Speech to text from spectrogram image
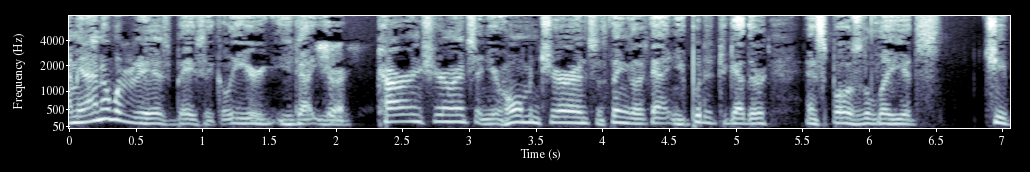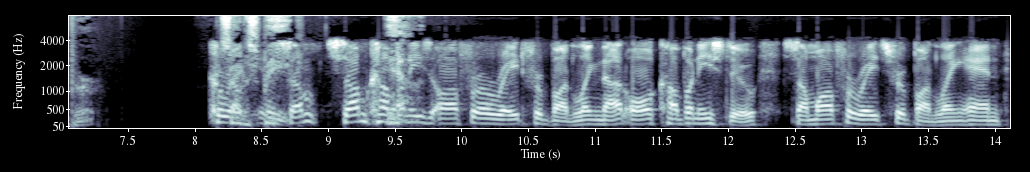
I mean, I know what it is basically. you you got your sure. car insurance and your home insurance and things like that, and you put it together, and supposedly it's cheaper. Correct. So some some companies yeah. offer a rate for bundling. Not all companies do. Some offer rates for bundling, and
